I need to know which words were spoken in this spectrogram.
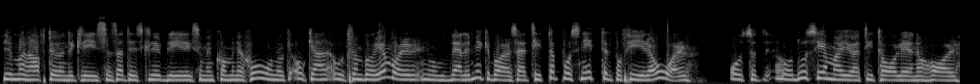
hur man haft det under krisen så att det skulle bli liksom en kombination. Och, och, och från början var det nog väldigt mycket bara så här, titta på snittet på fyra år och, så, och då ser man ju att Italien har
